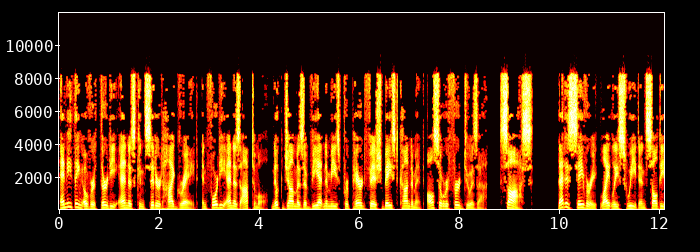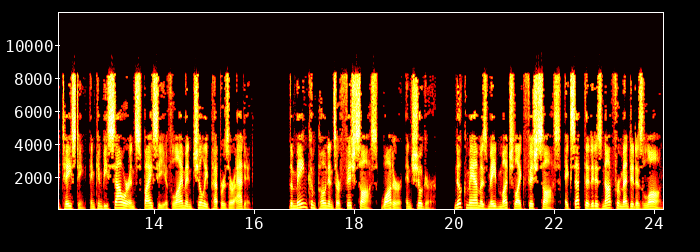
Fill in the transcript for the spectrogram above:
Anything over 30 N is considered high grade, and 40 N is optimal. Nuoc Cham is a Vietnamese prepared fish-based condiment also referred to as a sauce that is savory, lightly sweet and salty tasting, and can be sour and spicy if lime and chili peppers are added. The main components are fish sauce, water, and sugar. Nuoc mam is made much like fish sauce, except that it is not fermented as long,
